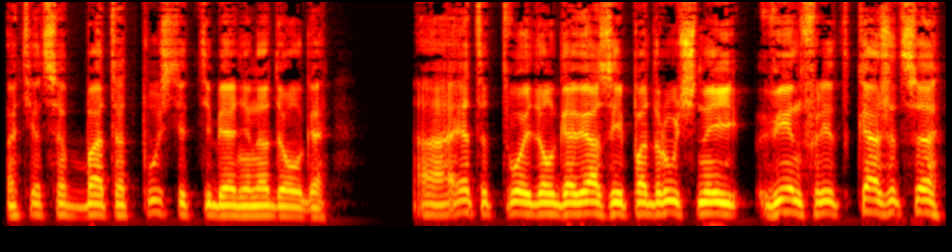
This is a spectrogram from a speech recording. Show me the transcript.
отец Аббат отпустит тебя ненадолго. А этот твой долговязый подручный Винфрид, кажется,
